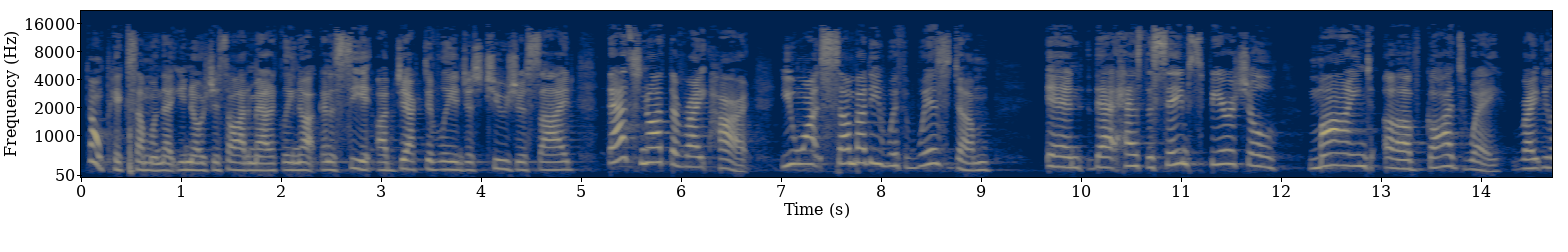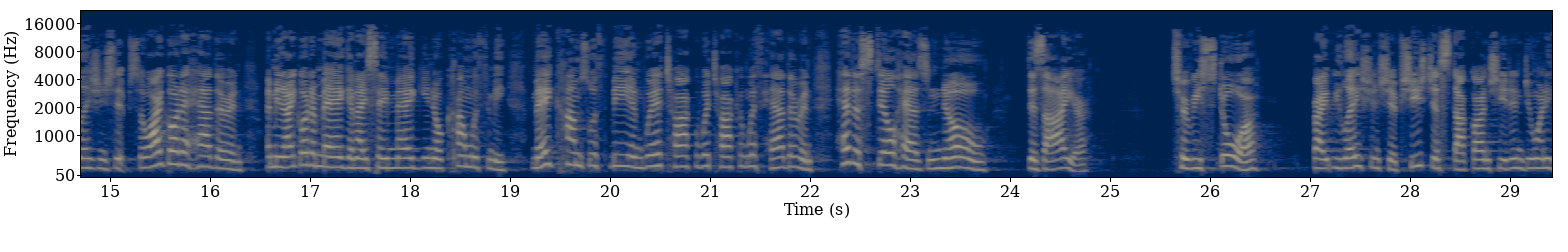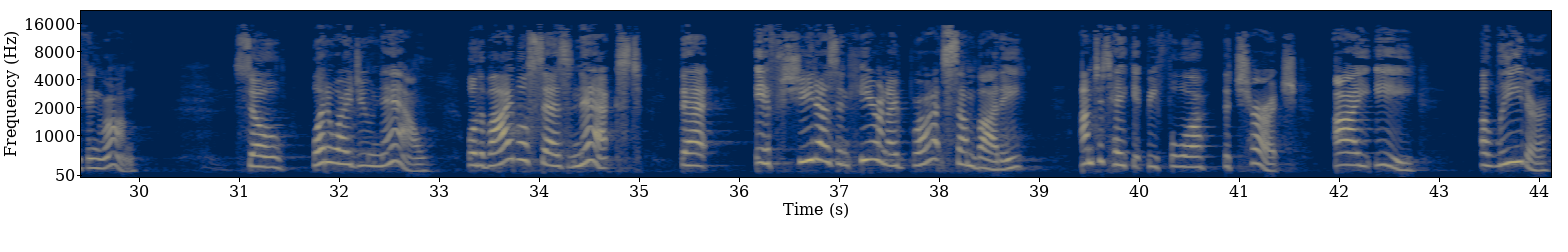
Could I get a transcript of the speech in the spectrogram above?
don't pick someone that you know is just automatically not going to see it objectively and just choose your side. That's not the right heart. You want somebody with wisdom and that has the same spiritual mind of God's way, right relationship. So I go to Heather and, I mean, I go to Meg and I say, Meg, you know, come with me. Meg comes with me and we're talking, we're talking with Heather and Heather still has no desire to restore right relationship. She's just stuck on she didn't do anything wrong. So what do I do now? Well, the Bible says next that if she doesn't hear and I brought somebody, I'm to take it before the church, i.e., a leader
